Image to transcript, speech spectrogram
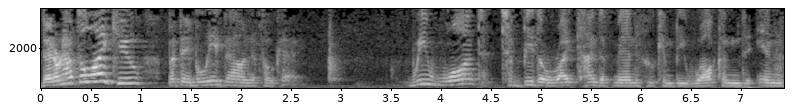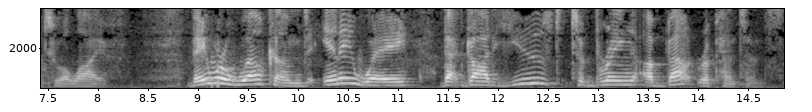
They don't have to like you, but they believe now and it's okay. We want to be the right kind of men who can be welcomed into a life. They were welcomed in a way that God used to bring about repentance.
